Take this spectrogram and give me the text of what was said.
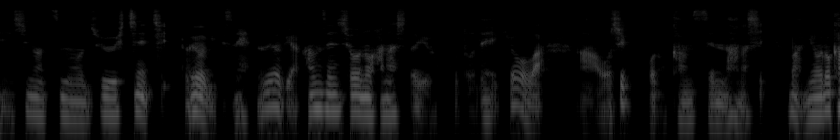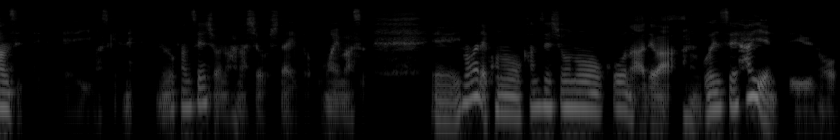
えー4月の17日土曜日ですね。土曜日は感染症の話ということで、今日はあおしっこの感染の話、まあ、尿路感染ってえー言いますけどね、尿路感染症の話をしたいと思います。えー今までこの感染症のコーナーでは、あの誤嚥性肺炎っていうのを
